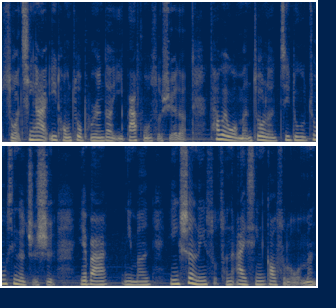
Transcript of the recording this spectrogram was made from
所亲爱一同做仆人的以巴弗所学的，他为我们做了基督忠心的指示，也把你们因圣灵所存的爱心告诉了我们。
